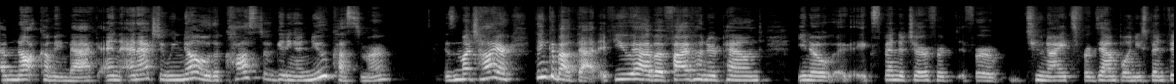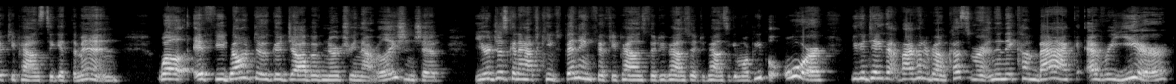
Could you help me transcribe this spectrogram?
them not coming back and and actually we know the cost of getting a new customer is much higher. Think about that. If you have a 500 pound, you know, expenditure for, for two nights, for example, and you spend 50 pounds to get them in, well, if you don't do a good job of nurturing that relationship, you're just going to have to keep spending 50 pounds, 50 pounds, 50 pounds to get more people. Or you can take that 500 pound customer and then they come back every year.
